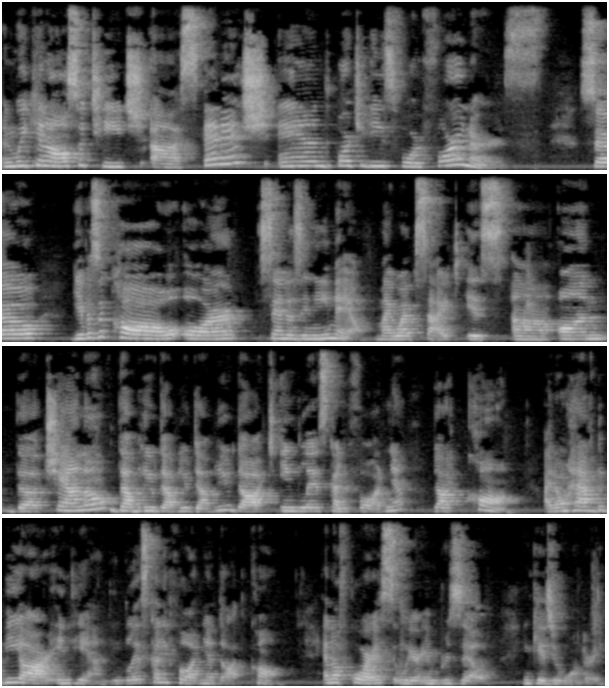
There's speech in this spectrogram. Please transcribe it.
And we can also teach uh, Spanish and Portuguese for foreigners. So give us a call or send us an email. My website is uh, on the channel www.inglescalifornia.com. I don't have the BR in the end, inglescalifornia.com. And of course, we're in Brazil, in case you're wondering.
